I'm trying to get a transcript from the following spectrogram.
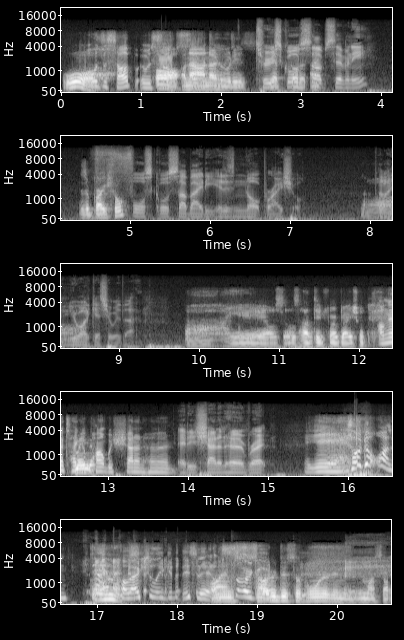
What was the sub? It was Oh, sub no, I know who it is. Two Yep, got scores sub 70, Is it Brayshaw? four scores sub 80. It is not Brayshaw, but I knew oh. I'd get you with that. Oh, yeah, I was, I was hunting for a Brayshaw. I'm going to take I mean- a punt with Shannon Hurn. It is Shannon Hurn, Brett. Yes, I got one. Damn it. I'm actually good at this now. I I'm am so so, good. disappointed in, in myself.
